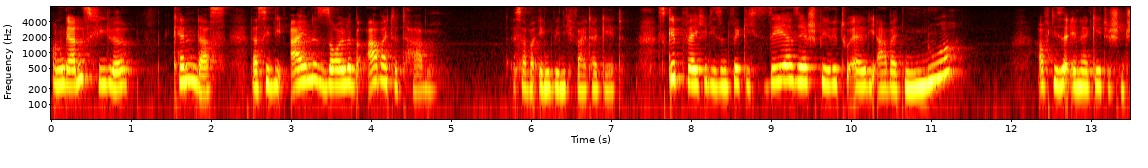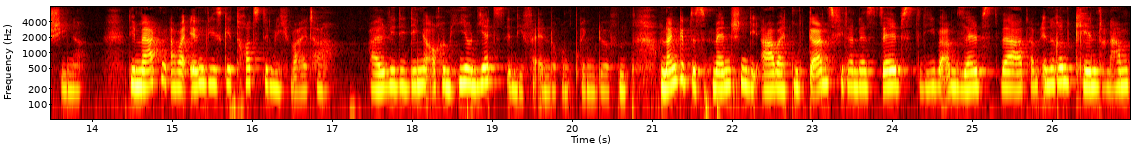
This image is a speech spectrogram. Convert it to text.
Und ganz viele kennen das, dass sie die eine Säule bearbeitet haben, es aber irgendwie nicht weitergeht. Es gibt welche, die sind wirklich sehr, sehr spirituell, die arbeiten nur auf dieser energetischen Schiene. Die merken aber irgendwie, es geht trotzdem nicht weiter weil wir die Dinge auch im Hier und Jetzt in die Veränderung bringen dürfen. Und dann gibt es Menschen, die arbeiten ganz viel an der Selbstliebe, am Selbstwert, am inneren Kind und haben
